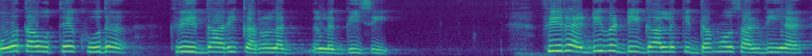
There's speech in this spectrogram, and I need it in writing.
ਉਹ ਤਾਂ ਉੱਥੇ ਖੁਦ ਖਰੀਦਦਾਰੀ ਕਰਨ ਲੱਗ- ਲੱਗੀ ਸੀ। ਫਿਰ ਐਡੀ ਵੱਡੀ ਗੱਲ ਕਿੱਦਾਂ ਹੋ ਸਕਦੀ ਹੈ?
